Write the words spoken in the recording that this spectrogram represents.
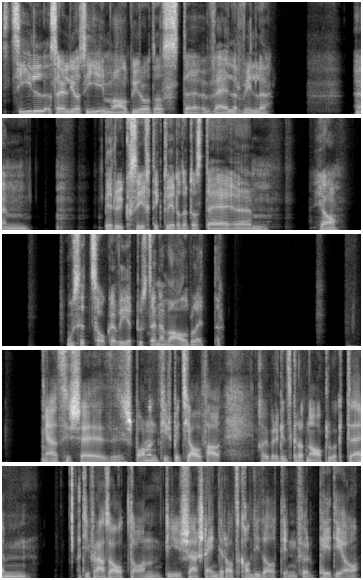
das Ziel soll ja sein im Wahlbüro, dass der Wählerwille ähm, berücksichtigt wird oder dass der ähm, ja, rausgezogen wird aus diesen Wahlblättern. Ja, es ist, äh, es ist spannend, die Spezialfall. Ich habe übrigens gerade nachgeschaut, ähm, die Frau Satan, die ist auch Ständeratskandidatin für PDA.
